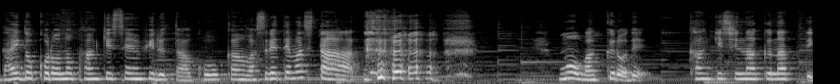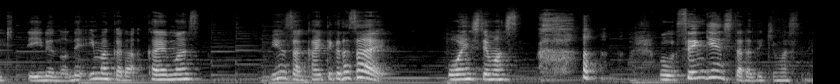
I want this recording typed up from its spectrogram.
台所の換気扇フィルター交換忘れてました。もう真っ黒で換気しなくなってきているので、今から変えます。みゆさん変えてください。応援してます。もう宣言したらできますね。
